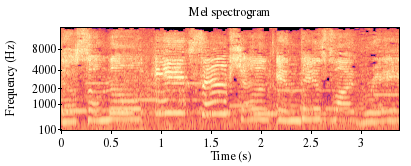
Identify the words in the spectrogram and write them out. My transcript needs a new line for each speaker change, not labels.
There's no exception in this library.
